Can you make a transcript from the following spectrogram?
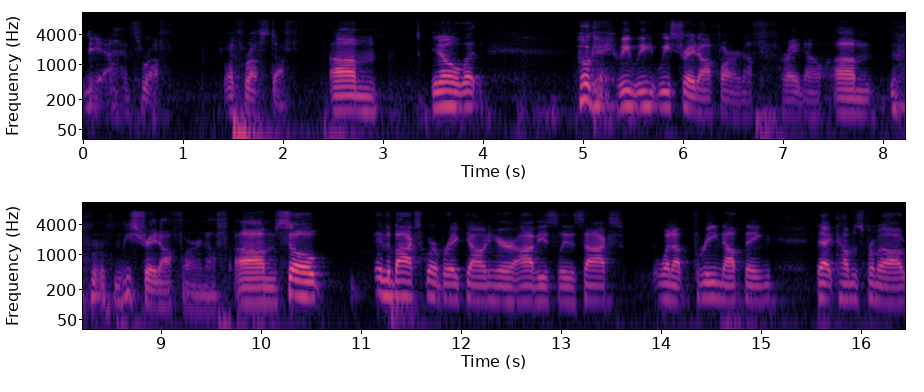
Yeah, that's rough. That's rough stuff. Um, you know, let okay, we, we we strayed off far enough right now. Um, we strayed off far enough. Um, so in the box score breakdown here, obviously the Sox went up three nothing. That comes from a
